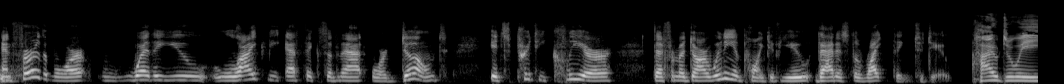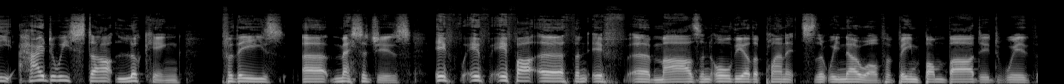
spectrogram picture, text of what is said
and furthermore, whether you like the ethics of that or don't, it's pretty clear that from a Darwinian point of view, that is the right thing to do. How do we how do we start looking for these uh, messages if if if our Earth and if uh, Mars and all the other planets that we know of have been bombarded with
